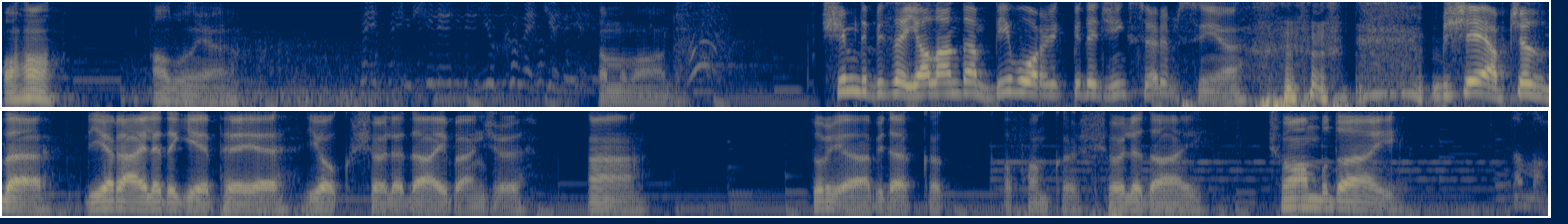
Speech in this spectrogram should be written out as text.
Aha. Al bunu ya. Tamam abi. Şimdi bize yalandan bir Warwick bir de Jinx verir misin ya? bir şey yapacağız da. Diğer aile de GP'ye. Yok şöyle daha iyi bence. Ha. Dur ya bir dakika. Kafam karış. Şöyle daha iyi. Şu an bu daha iyi. Tamam.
